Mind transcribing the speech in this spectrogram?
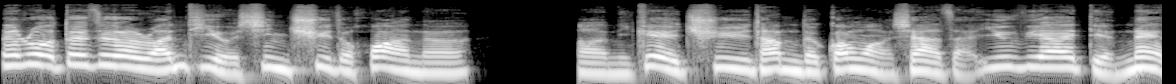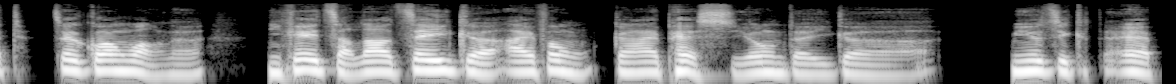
那如果对这个软体有兴趣的话呢，啊，你可以去他们的官网下载 UVI 点 net 这个官网呢，你可以找到这一个 iPhone 跟 iPad 使用的一个 Music 的 App。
